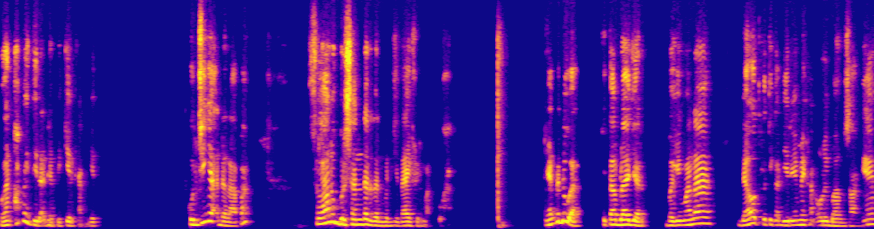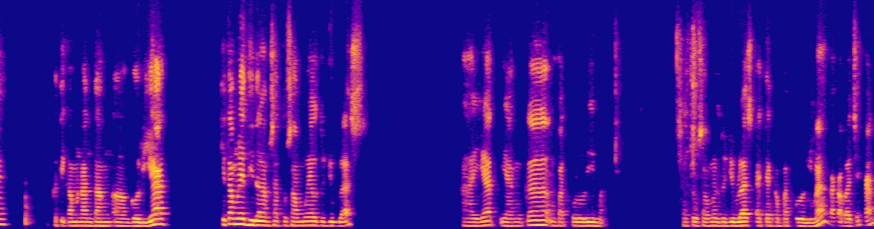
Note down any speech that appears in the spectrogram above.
bukan apa yang tidak dia pikirkan gitu. Kuncinya adalah apa? Selalu bersandar dan mencintai firman Tuhan. Yang kedua, kita belajar bagaimana Daud ketika diremehkan oleh bangsanya, ketika menantang uh, Goliat, kita melihat di dalam 1 Samuel 17 ayat yang ke-45. 1 Samuel 17 ayat yang ke-45, kakak bacakan.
